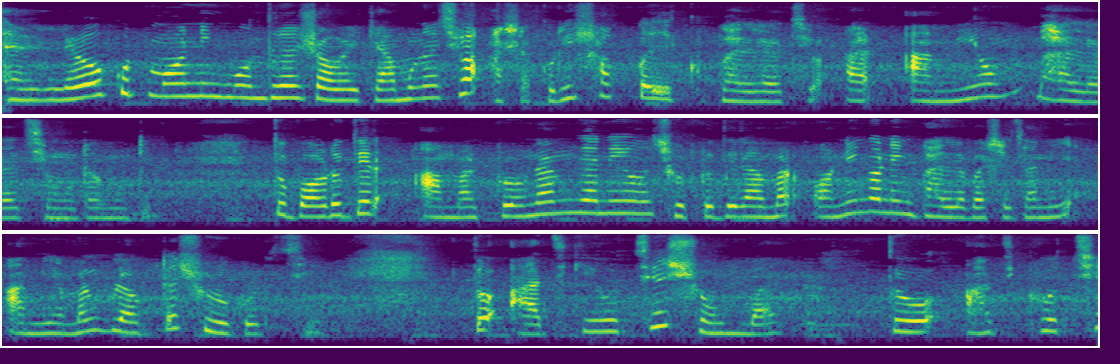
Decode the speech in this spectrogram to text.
হ্যালো, গুড মর্নিং বন্ধুরা, সবাই কেমন আছো? আশা করি সকলে খুব ভালো আছো আর আমিও ভালো আছি মোটামুটি। তো বড়দের আমার প্রণাম জানিয়ে ও ছোটোদের আমার অনেক অনেক ভালোবাসা জানিয়ে আমি আমার ব্লগটা শুরু করছি। তো আজকে হচ্ছে সোমবার, তো আজকে হচ্ছে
